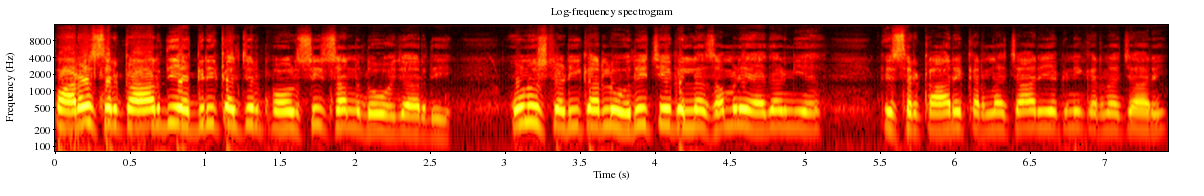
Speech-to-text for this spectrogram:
ਭਾਰਤ ਸਰਕਾਰ ਦੀ ਐਗਰੀਕਲਚਰ ਪਾਲਿਸੀ ਸਨ 2000 ਦੀ, ਉਹਨੂੰ ਸਟੱਡੀ ਕਰ ਲਓ, ਉਹਦੇ 'ਚ ਇਹ ਗੱਲਾਂ ਸਾਹਮਣੇ ਆ ਜਾਣਗੀਆਂ ਕਿ ਸਰਕਾਰ ਇਹ ਕਰਨਾ ਚਾਹ ਰਹੀ ਹੈ ਕਿ ਨਹੀਂ ਕਰਨਾ ਚਾਹ ਰਹੀ।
